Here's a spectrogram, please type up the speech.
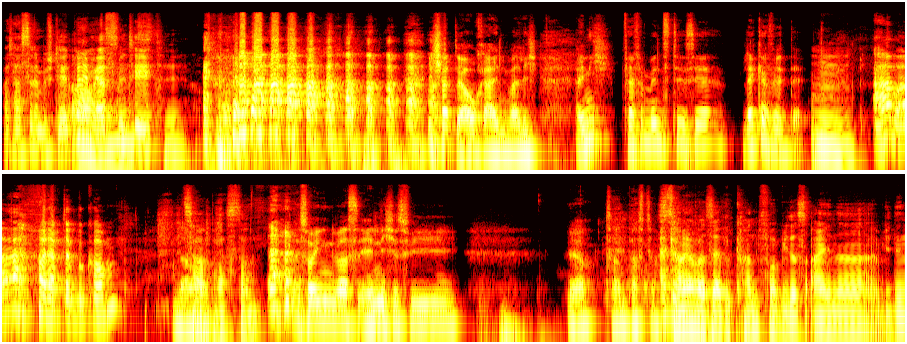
Was hast du denn bestellt bei dem Ah, ersten Tee? Minztee. Oh Gott. Ich hatte auch einen, weil ich eigentlich Pfefferminztee sehr lecker finde. Mm, Aber, was habt ihr bekommen? Na, Zahnpasta. so irgendwas ähnliches wie ja, Zahnpasta. Das kam mir aber sehr bekannt vor, wie das eine, wie den,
